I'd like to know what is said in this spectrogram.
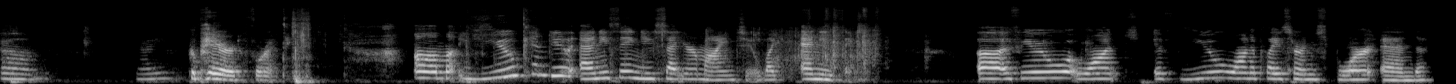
um? Prepared for it. Um, you can do anything you set your mind to, like anything. Uh, if you want, if you want to play a certain sport and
